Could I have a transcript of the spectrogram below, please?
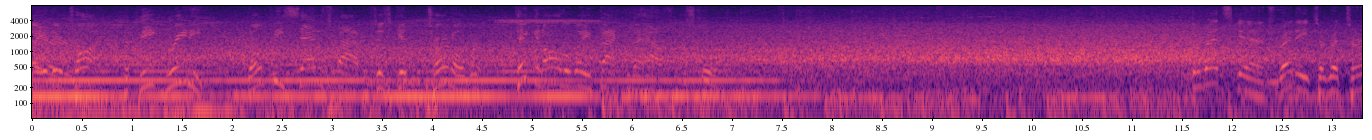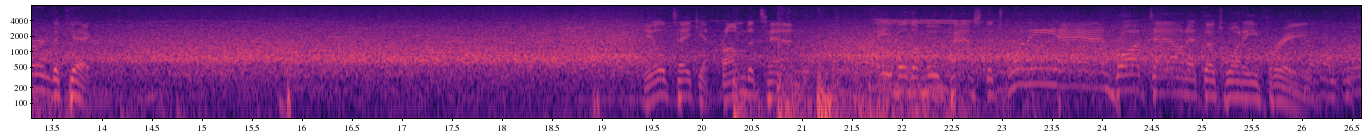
way they're taught, to be greedy. Don't be satisfied with just getting the turnover. Take it all the way back to the house and score. The Redskins ready to return the kick. He'll take it from the 10. Able to move past the 20 and brought down at the 23.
